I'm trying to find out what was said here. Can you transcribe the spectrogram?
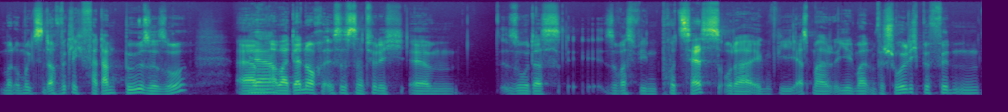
man umbringt, sind auch wirklich verdammt böse so. Ähm, Ja. Aber dennoch ist es natürlich ähm, so, dass sowas wie ein Prozess oder irgendwie erstmal jemanden für schuldig befinden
